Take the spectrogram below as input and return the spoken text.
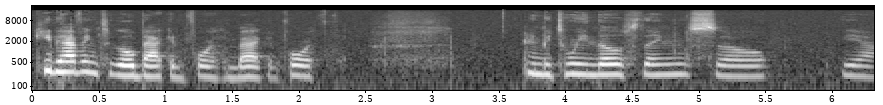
Keep having to go back and forth and back and forth in between those things, so yeah.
